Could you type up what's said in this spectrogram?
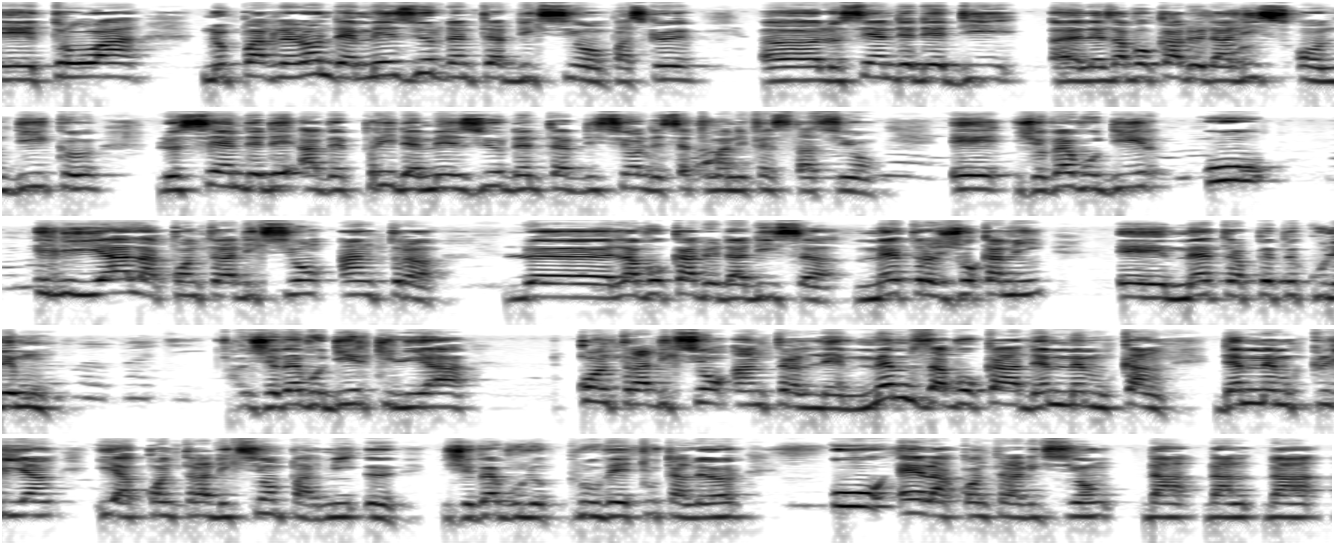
Et trois, nous parlerons des mesures d'interdiction parce que euh, le CNDD dit, euh, les avocats de Dadis ont dit que le CNDD avait pris des mesures d'interdiction de cette manifestation. Et je vais vous dire où il y a la contradiction entre l'avocat de Dadis, Maître Jokami, et Maître Pepe Koulemou. Je vais vous dire qu'il y a contradiction entre les mêmes avocats d'un même camp, d'un même client, il y a contradiction parmi eux. Je vais vous le prouver tout à l'heure. Où est la contradiction dans, dans, dans,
